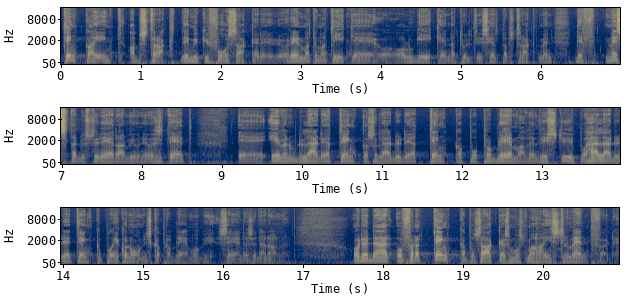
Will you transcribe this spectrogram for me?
tänka är inte abstrakt. Det är mycket få saker. Ren matematik är, och logik är naturligtvis helt abstrakt. Men det mesta du studerar vid universitet eh, även om du lär dig att tänka så lär du dig att tänka på problem av en viss typ och här lär du dig att tänka på ekonomiska problem om vi säger det sådär allmänt. Och, det där, och för att tänka på saker så måste man ha instrument för det.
